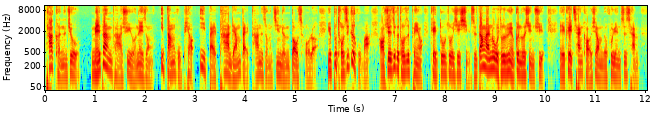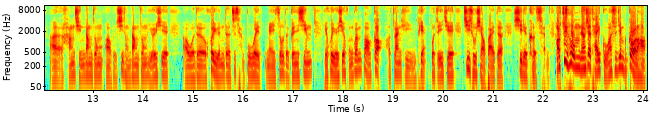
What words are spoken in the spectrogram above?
它可能就。没办法去有那种一档股票一百趴、两百趴那种惊人报酬了，因为不投资个股嘛。好，所以这个投资朋友可以多做一些省思。当然，如果投资朋友更多兴趣，也可以参考一下我们的会员资产啊、呃、行情当中啊、呃、系统当中有一些啊、我的会员的资产部位每周的更新，也会有一些宏观报告啊专题影片或者一些基础小白的系列课程。好，最后我们聊一下台股啊，时间不够了哈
